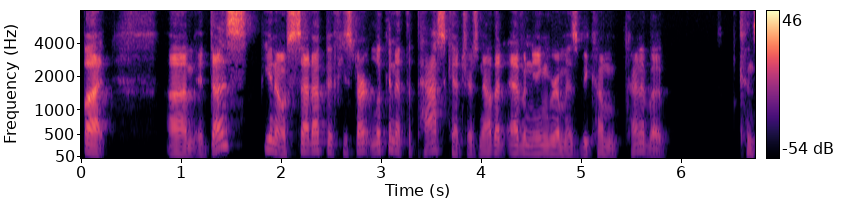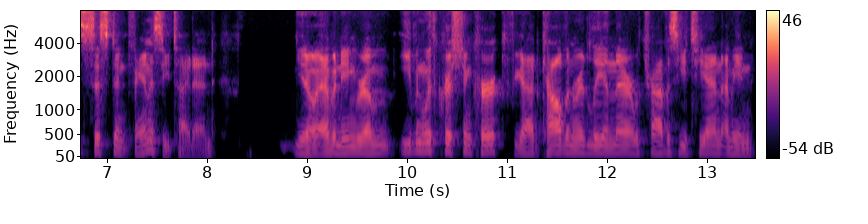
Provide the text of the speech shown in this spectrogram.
But um, it does, you know, set up if you start looking at the pass catchers now that Evan Engram has become kind of a consistent fantasy tight end. You know, Evan Engram, even with Christian Kirk, if you got Calvin Ridley in there with Travis Etienne, I mean,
